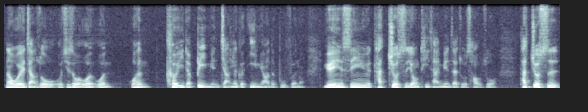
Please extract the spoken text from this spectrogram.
那我也讲说，我其实我问问我很刻意的避免讲那个疫苗的部分哦，原因是因为它就是用题材面在做操作，它就是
